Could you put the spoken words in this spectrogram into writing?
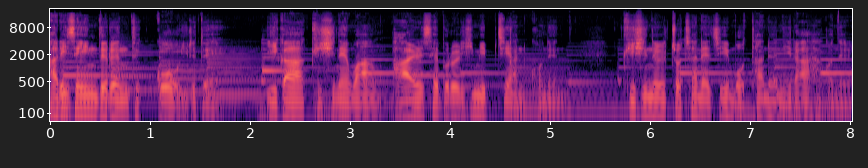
바리새인들은 듣고 이르되 이가 귀신의 왕 바알세부를 힘입지 않고는 귀신을 쫓아내지 못하느니라 하거늘.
